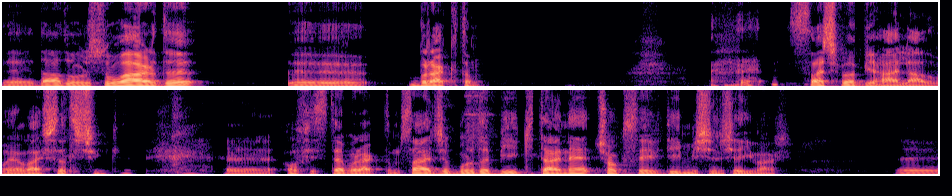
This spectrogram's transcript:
Ee, daha doğrusu vardı. Ee, bıraktım. Saçma bir hal almaya başladı çünkü. Ee, ofiste bıraktım. Sadece burada bir iki tane çok sevdiğim işin şeyi var. Ee,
